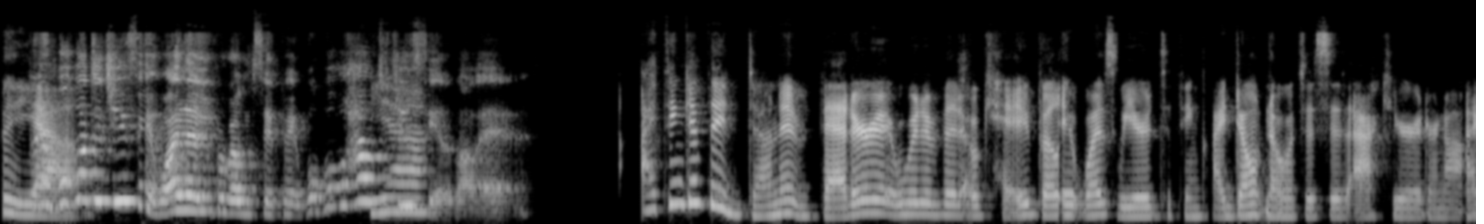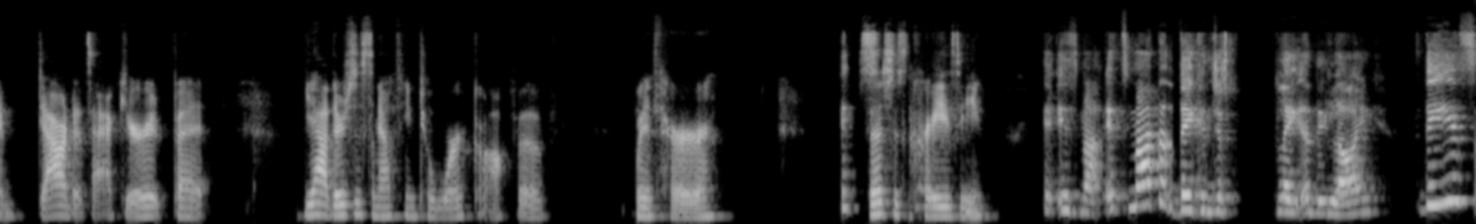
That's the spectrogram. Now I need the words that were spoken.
But yeah. what, what did you feel? Well, I know you're probably on the same page. What, what, how did Yeah. you feel about it? I think if they'd done it better, it would have been okay. But it was weird to think, I don't know if this is accurate or not. I doubt it's accurate, but yeah, there's just nothing to work off of with her. It's That's just crazy. It is mad. It's mad that they can just blatantly lie. These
